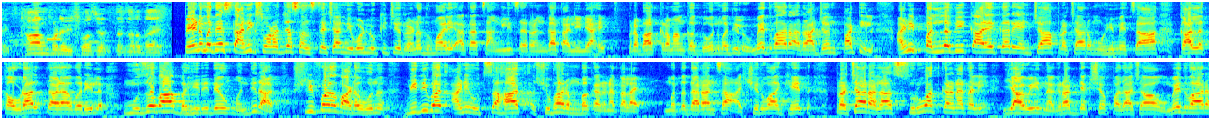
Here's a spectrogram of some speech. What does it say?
एक ठामपणे विश्वास व्यक्त करत आहे. पेणमध्ये स्थानिक स्वराज्य संस्थेच्या निवडणुकीची रणधुमाळी आता चांगलीच रंगात आलेली आहे. प्रभाग क्रमांक दोन मधील उमेदवार राजन पाटील आणि पल्लवी काळेकर यांच्या प्रचार मोहिमेचा काल कवडाल तळ्यावरील मुजोबा बहिरीदेव मंदिरात श्रीफळ वाढवून विधिवत आणि उत्साहात शुभारंभ करण्यात आलाय. मतदारांचा आशीर्वाद घेत प्रचाराला सुरुवात करण्यात आली. यावेळी नगराध्यक्ष पदाच्या उमेदवार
